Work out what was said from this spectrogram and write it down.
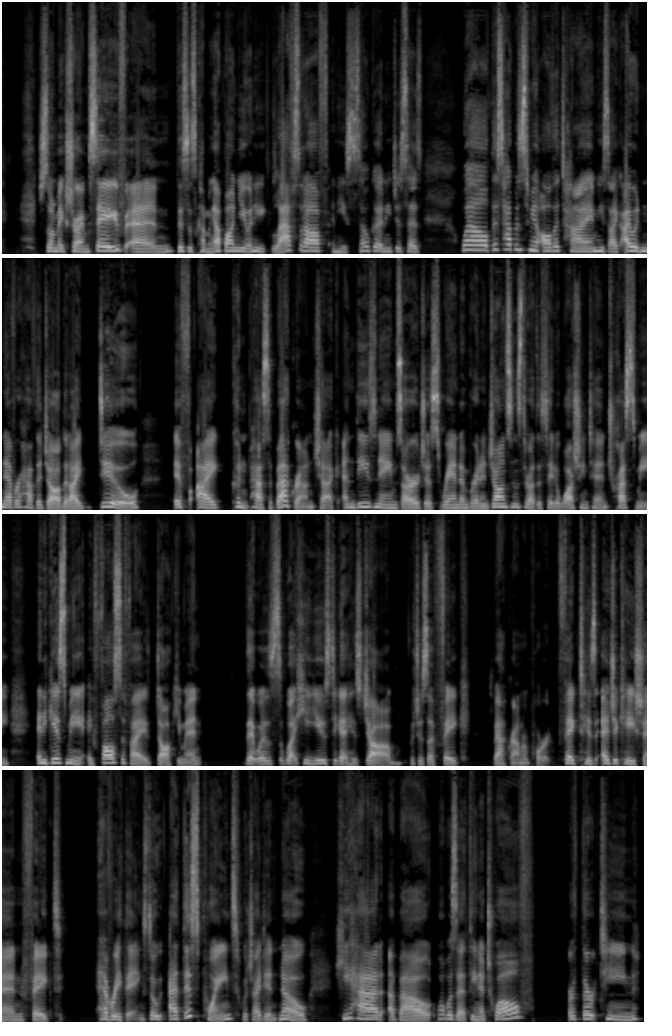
just want to make sure I'm safe and this is coming up on you. And he laughs it off and he's so good. And he just says, well, this happens to me all the time. He's like, I would never have the job that I do if I couldn't pass a background check. And these names are just random Brandon Johnsons throughout the state of Washington. Trust me. And he gives me a falsified document that was what he used to get his job, which is a fake background report, faked his education, faked everything. So at this point, which I didn't know, he had about, what was it, Athena, 12 or 13,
